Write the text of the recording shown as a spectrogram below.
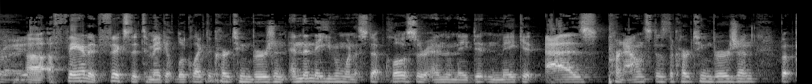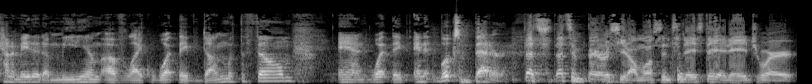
right. Uh, a fan had fixed it to make it look like the cartoon version, and then they even went a step closer, and then they didn't make it as pronounced as the cartoon version, but kind of made it a medium of like what they've done with the film. And what they and it looks better. That's that's embarrassing almost in today's day and age where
